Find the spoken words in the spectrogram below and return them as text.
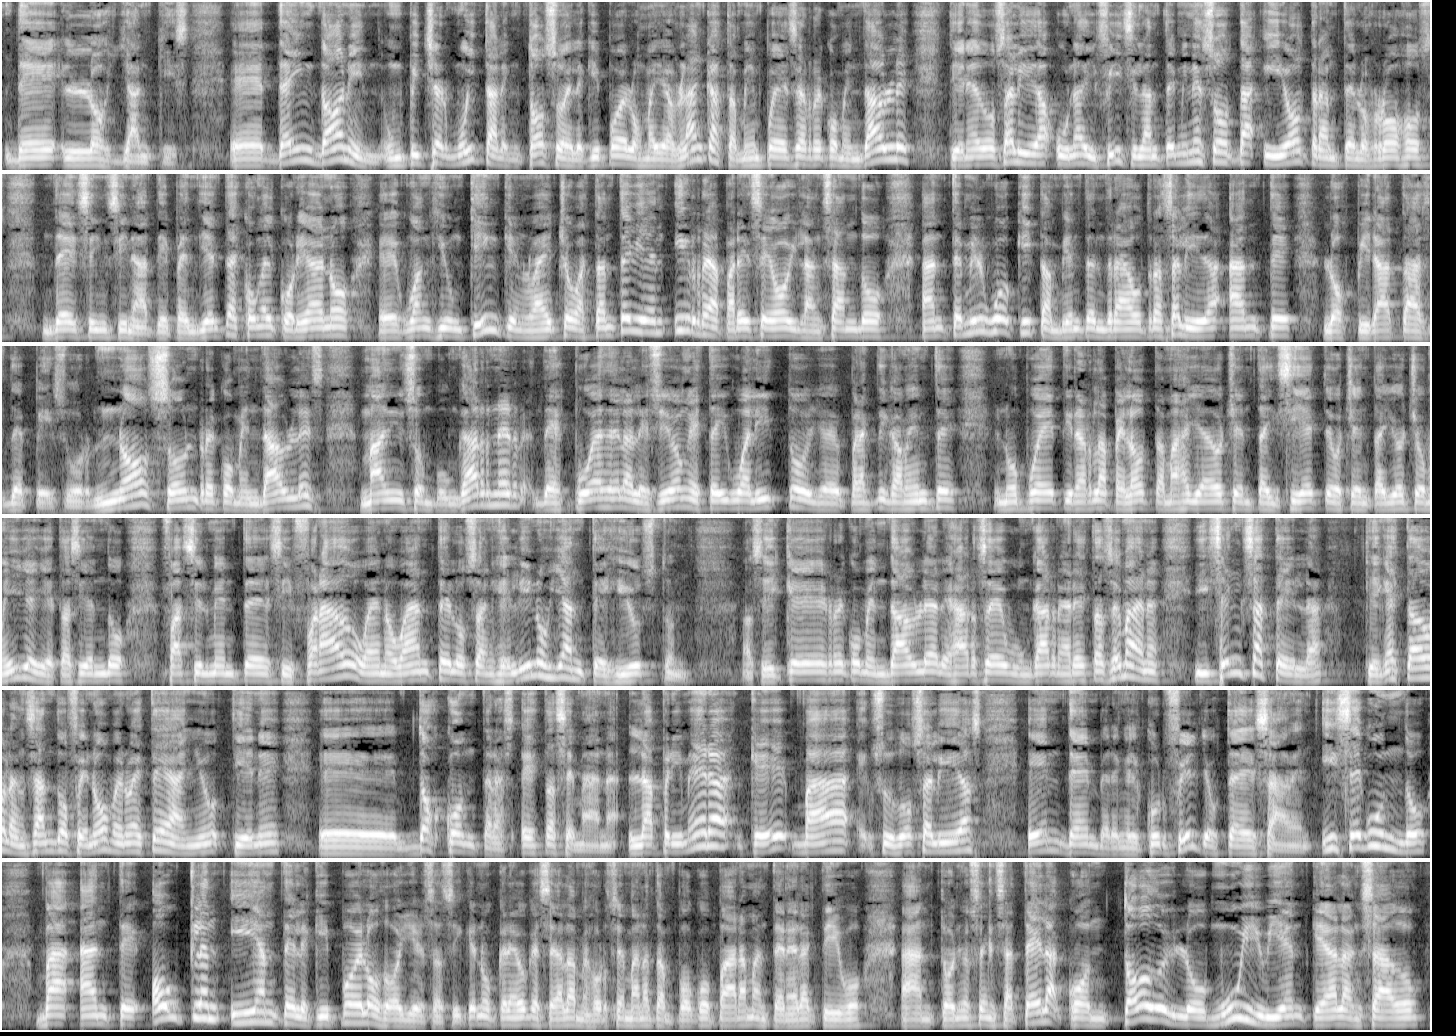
de los Yankees. Eh, Dane Dunning, un pitcher muy talentoso del equipo de los Medias Blancas, también puede ser recomendable. Tiene dos salidas, una difícil ante Minnesota y otra ante los Rojos de Cincinnati. Pendientes con el coreano eh, Wang Hyun Kim, quien lo ha hecho bastante bien y reaparece hoy lanzando ante Milwaukee. También tendrá otra salida ante los Piratas de Pittsburgh. No son recomendables. Madison Bungarner, después de la lesión, está igualito, prácticamente no puede tirar la pelota más allá de 87, 88 millas y está siendo fácilmente descifrado. Bueno, va ante los Angelinos y ante Houston. Así que es recomendable alejarse de Bungarner esta semana. Y Sensatela quien ha estado lanzando fenómeno este año, tiene eh, dos contras esta semana. La primera, que va sus dos salidas en Denver, en el Curfield, ya ustedes saben. Y segundo, va ante Oakland y ante el equipo de los Dodgers. Así que no creo que sea la mejor semana tampoco para mantener activo a Antonio Sensatela, con todo y lo muy bien que ha lanzado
